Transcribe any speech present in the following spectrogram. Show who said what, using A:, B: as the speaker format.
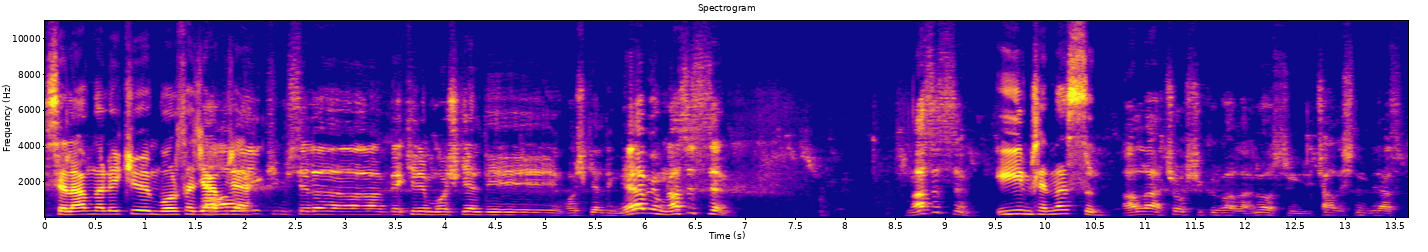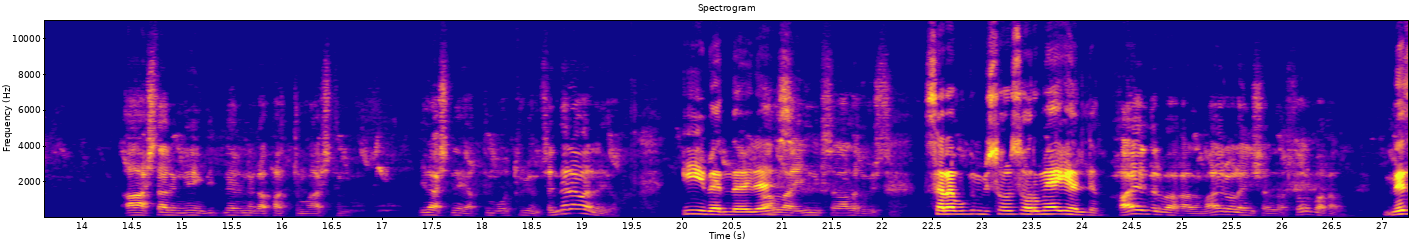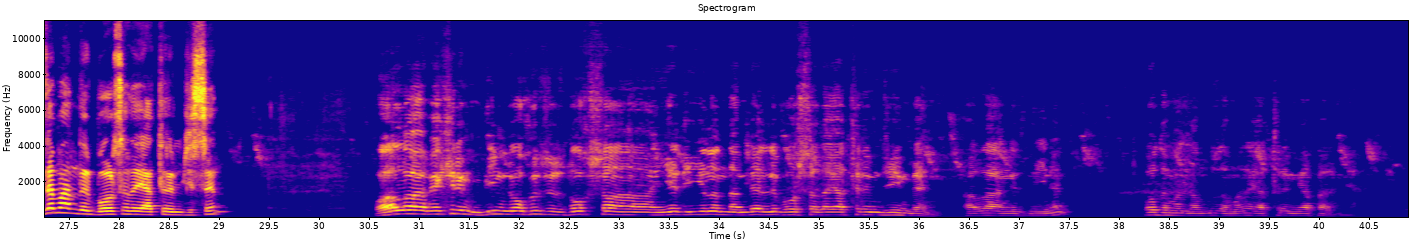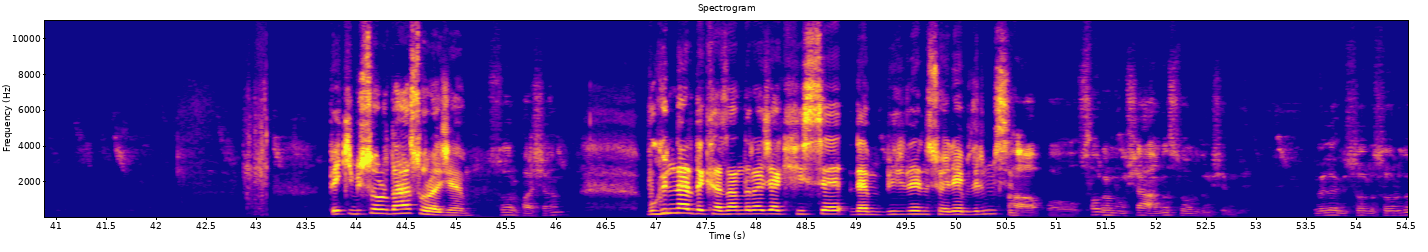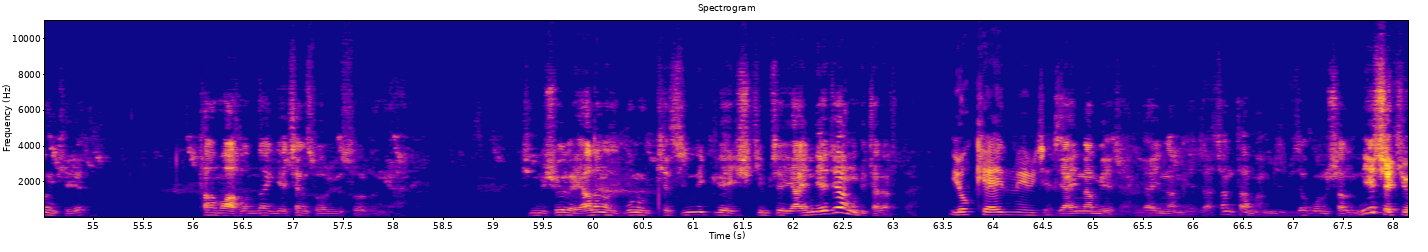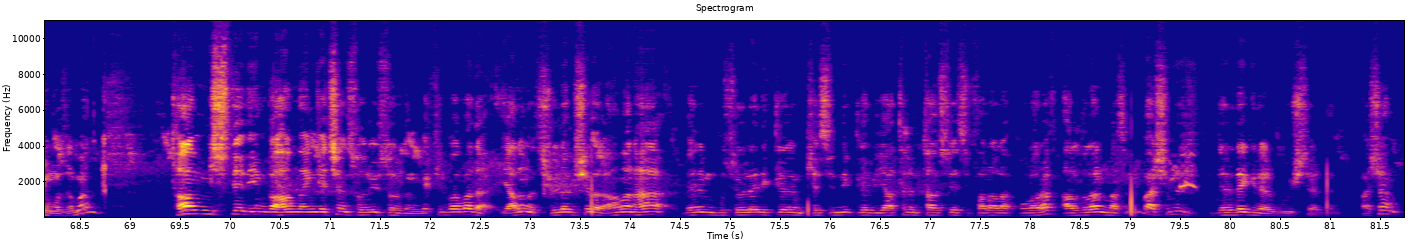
A: Selamünaleyküm borsacı amca.
B: Aleykümselam Bekir'im hoş geldin. Hoş geldin. Ne yapıyorsun? Nasılsın? Nasılsın?
A: İyiyim sen nasılsın?
B: Allah çok şükür vallahi ne olsun. Çalıştım biraz. Ağaçların en diplerini kapattım açtım. İlaç ne yaptım oturuyorum. Sende ne var ne yok?
A: İyi ben de öyle.
B: Allah iyilik sağlık versin.
A: Sana bugün bir soru sormaya geldim.
B: Hayırdır bakalım. Hayır ola inşallah. Sor bakalım.
A: Ne zamandır borsada yatırımcısın?
B: Vallahi Bekir'im 1997 yılından beri borsada yatırımcıyım ben. Allah'ın izniyle. O zamandan bu zamana yatırım yaparım ya.
A: Peki bir soru daha soracağım.
B: Sor paşam.
A: Bugünlerde kazandıracak hisseden birilerini söyleyebilir misin?
B: Aa, o sorunun şahını sordun şimdi. Öyle bir soru sordun ki tam aklımdan geçen soruyu sordun yani. Şimdi şöyle yalnız bunu kesinlikle hiç kimse yayınlayacak mı bir tarafta?
A: Yok yayınlayamayacağız.
B: Yayınlamayacaksın. Yayınlamayacaksan tamam biz bize konuşalım. Niye çekiyorsun o zaman? Tam istediğim kafamdan geçen soruyu sordum. Bekir Baba da yalnız şöyle bir şey var. Aman ha benim bu söylediklerim kesinlikle bir yatırım tavsiyesi falan olarak algılanmasın. Başımız derde girer bu işlerden. Paşam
